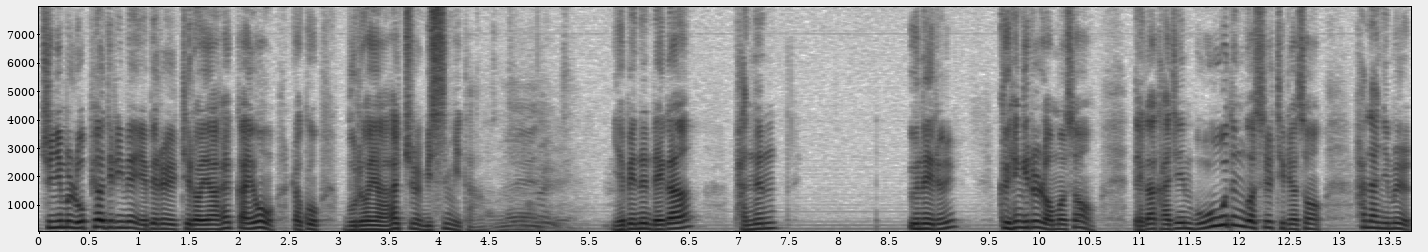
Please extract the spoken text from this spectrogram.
주님을 높여드리며 예배를 드려야 할까요? 라고 물어야 할 줄 믿습니다. 예배는 내가 받는 은혜를 그 행위를 넘어서 내가 가진 모든 것을 들여서 하나님을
